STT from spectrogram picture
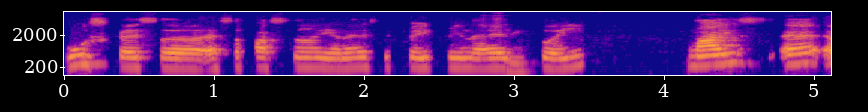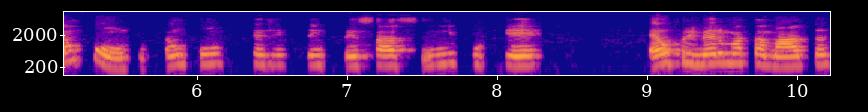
busca essa essa façanha, né? Esse feito inédito Sim. aí. Mas é, é um ponto, é um ponto que a gente tem que pensar assim, porque é o primeiro mata-mata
